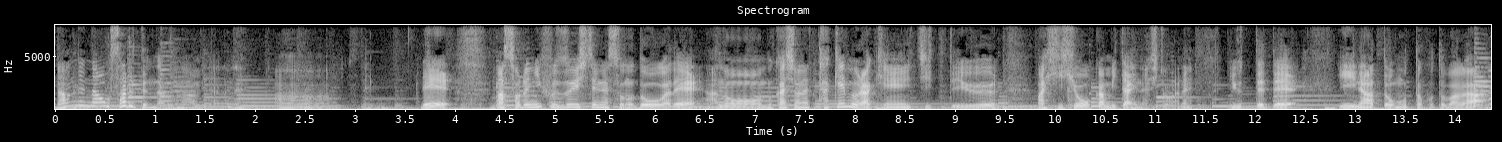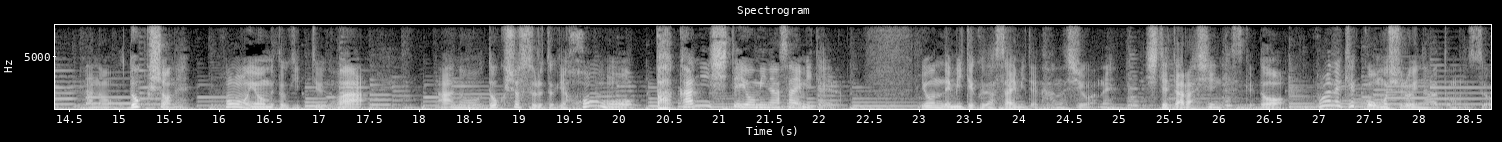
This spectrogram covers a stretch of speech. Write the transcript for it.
なんで直されてんだろうなみたいなね。うんで、まあ、それに付随してねその動画で、あのー、昔のね竹村健一っていう、まあ、批評家みたいな人がね言ってていいなと思った言葉があの読書ね本を読む時っていうのはあの読書する時は本をバカにして読みなさいみたいな。読んでみてくださいみたいな話はねしてたらしいんですけどこれね結構面白いなと思うんですよ。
